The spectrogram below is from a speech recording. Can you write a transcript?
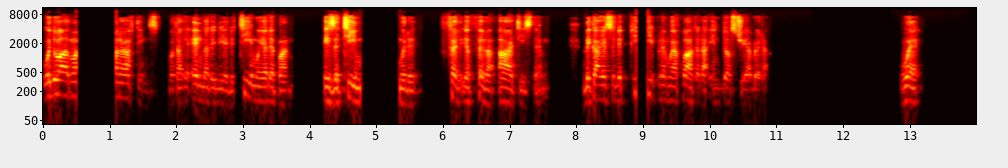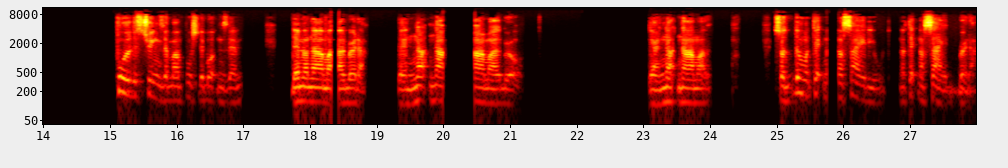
we do all manner of things. But at the end of the day, the team we are upon is the team with the fellow, your fellow artists them. Because you see the people them who are part of that industry, brother. Where pull the strings them and push the buttons them, them not normal, brother. They're not normal, bro. They're not normal. So don't take no side, youth. No take no side, brother.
